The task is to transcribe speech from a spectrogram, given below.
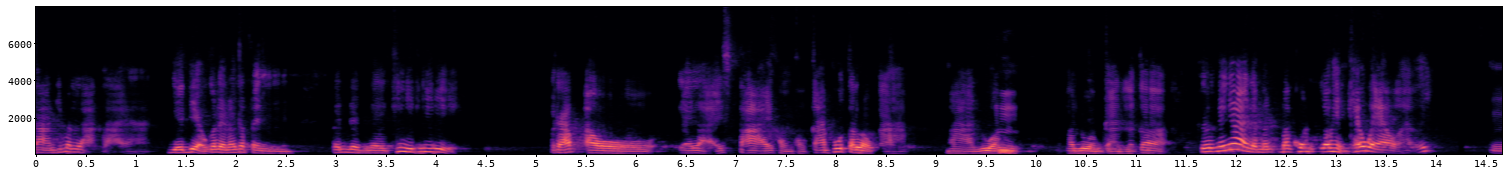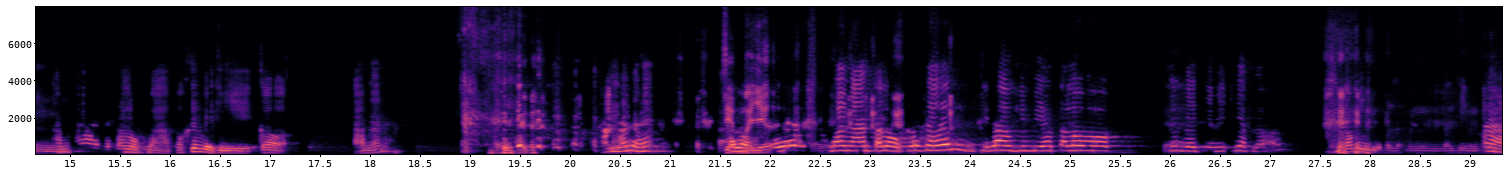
การที่มันหลากหลายอะฮะเดี่ยวก็เลยน่าจะเป็นเป็นหนึ่งในที่ที่รับเอาหลาย ๆ สไตล์ของของการพูดตลกอะครับ มารวมอืมมารวมกัน แล้วก็คือง่ายๆเลยมันบางคนเราเห็นแค่แววอะฮะเอ้ยอืมทำท่าจะตลกกว่าพอขึ้นเวทีก็ตามนั้นตามนั้นนะฮะเจ็บมาเยอะตลกโหน้างานตลกเหลือเกินกินเหล้ากินเบียร์ตลก ขึ้นเวทีเรียบร้อยก็มีคนละมันบางทีมันคนอ่าล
